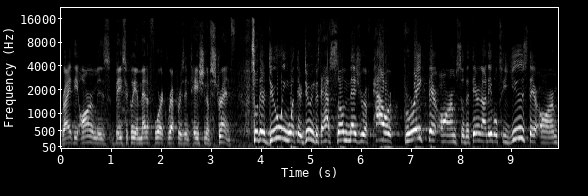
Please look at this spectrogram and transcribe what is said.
right? The arm is basically a metaphoric representation of strength. So they're doing what they're doing because they have some measure of power. Break their arm so that they're not able to use their arm,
